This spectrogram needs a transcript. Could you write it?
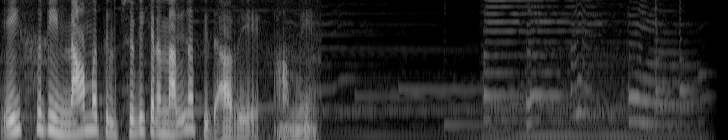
இயேசுவின் நாமத்தில் செபிக்கிற நல்ல பிதாவே. ஆமென்.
